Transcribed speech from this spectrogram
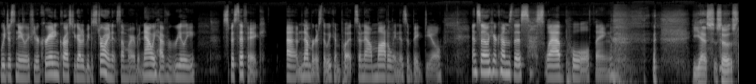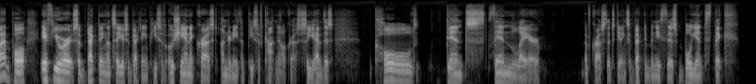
We just knew if you're creating crust, you got to be destroying it somewhere. But now we have really specific um, numbers that we can put. So now modeling is a big deal. And so here comes this slab pull thing. yes. So slab pull, if you're subducting, let's say you're subducting a piece of oceanic crust underneath a piece of continental crust. So you have this cold, dense, thin layer of crust that's getting subducted beneath this buoyant, thick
